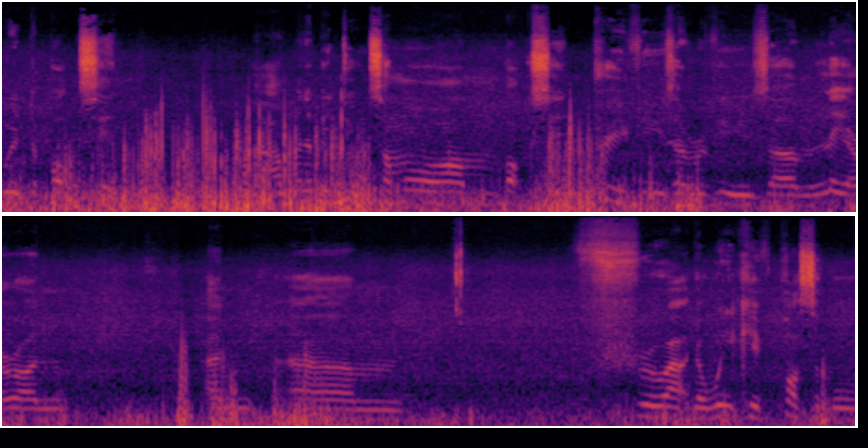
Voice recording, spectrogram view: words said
with the boxing. Uh, I'm going to be doing some more um, boxing previews and reviews um, later on and um, throughout the week if possible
